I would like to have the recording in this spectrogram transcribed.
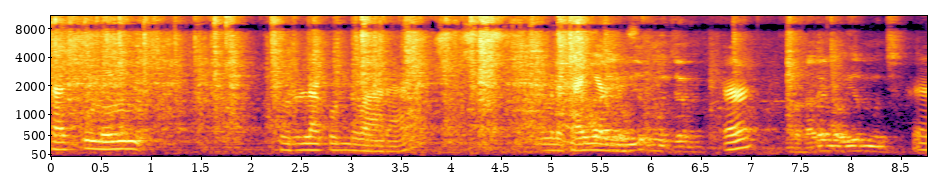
சக்தி மெயின் பொருளை கொண்டு வர உயிர் மூச்சு ஆ? ஆ.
